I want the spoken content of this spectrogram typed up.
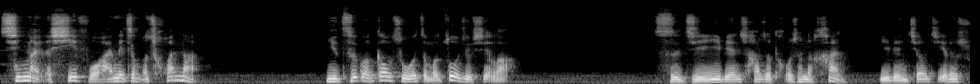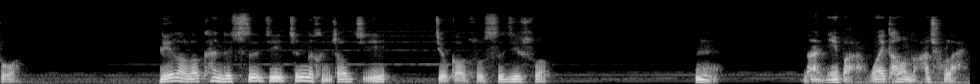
新买的西服还没怎么穿呢。你只管告诉我怎么做就行了。司机一边擦着头上的汗，一边焦急地说。雷姥姥看着司机真的很着急，就告诉司机说。嗯，那你把外套拿出来，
